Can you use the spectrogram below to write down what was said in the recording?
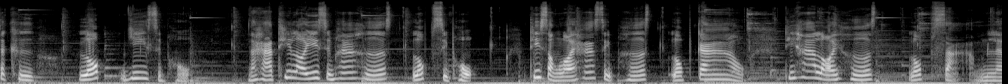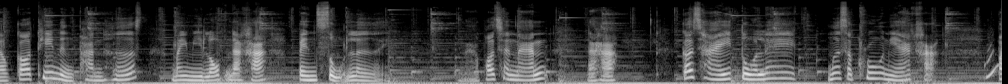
จะคือลบ 26 นะคะ ที่ 125 เฮิร์ตซ์ลบ 16 ที่ 250 เฮิร์ตซ์ลบ 9 ที่ 500 เฮิร์ตซ์ลบ 3 แล้วก็ที่ 1,000 เฮิร์ตซ์ไม่มีลบนะคะ เป็นศูนย์เลยนะเพราะฉะนั้นนะคะก็ใช้ตัวเลข เมื่อสักครู่นี้ค่ะ ไป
